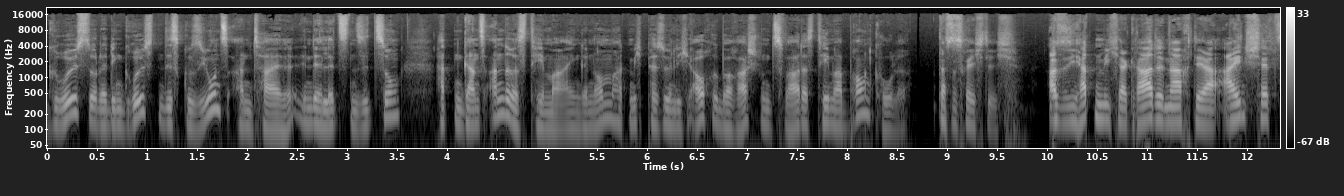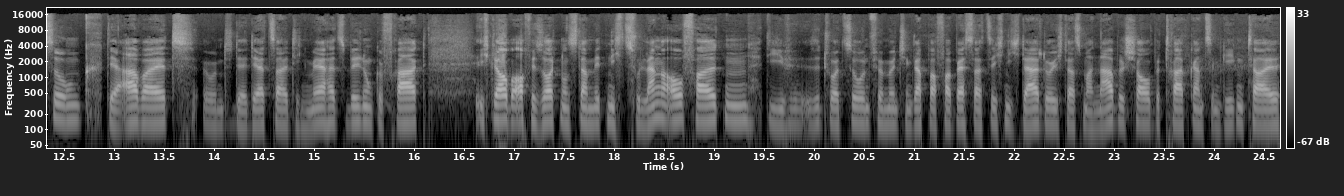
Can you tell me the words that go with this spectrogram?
größte oder den größten Diskussionsanteil in der letzten Sitzung hat ein ganz anderes Thema eingenommen, hat mich persönlich auch überrascht, und zwar das Thema Braunkohle. Das ist richtig. Also Sie hatten mich ja gerade nach der Einschätzung der Arbeit und der derzeitigen Mehrheitsbildung gefragt. Ich glaube auch, wir sollten uns damit nicht zu lange aufhalten. Die Situation für Mönchengladbach verbessert sich nicht dadurch, dass man Nabelschau betreibt, ganz im Gegenteil.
